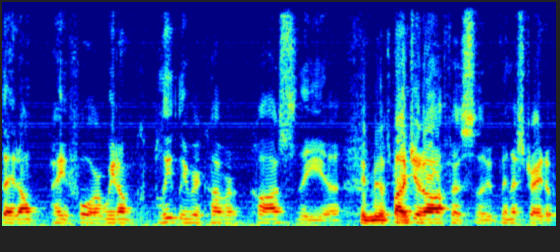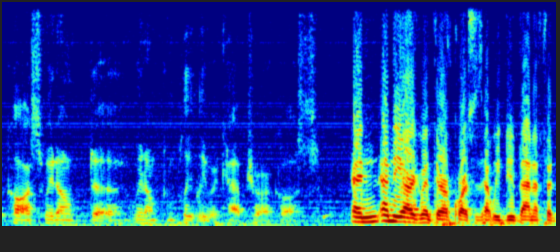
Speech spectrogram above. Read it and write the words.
they don't pay for, we don't completely recover costs. The, uh, the Administration. budget office, the administrative costs, we don't, uh, we don't completely recapture our costs. And, and the argument there, of course, is that we do benefit,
